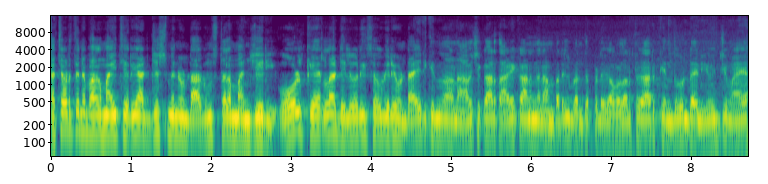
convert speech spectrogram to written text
കച്ചവടത്തിന്റെ ഭാഗമായി ചെറിയ അഡ്ജസ്റ്റ്മെന്റ് ഉണ്ടാകും. സ്ഥലം മഞ്ചേരി. ഓൾ കേരള ഡെലിവറി സൗകര്യം ഉണ്ടായിരിക്കുന്നതാണ്. ആവശ്യക്കാർ താഴെ കാണുന്ന നമ്പറിൽ ബന്ധപ്പെടുക. വളർത്തുകാർക്ക് എന്തുകൊണ്ട് അനുയോജ്യമായ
